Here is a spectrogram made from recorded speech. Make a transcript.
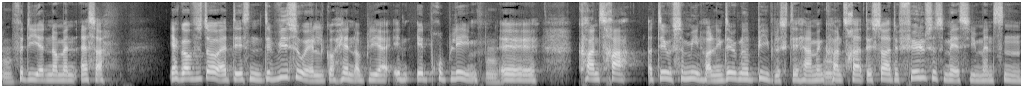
Mm. Fordi at når man, altså, jeg kan godt forstå, at det, er sådan, det visuelle går hen og bliver et, et problem, mm. øh, kontra, og det er jo så min holdning, det er jo ikke noget bibelsk det her, men mm. kontra, det så er det følelsesmæssige, man sådan,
